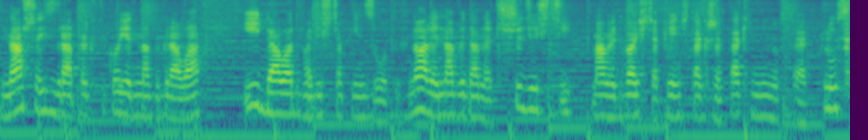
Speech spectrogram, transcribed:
Na 6 zdrapek tylko jedna wygrała i dała 25 zł. No ale na wydane 30 mamy 25, także taki minus to jak plus.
